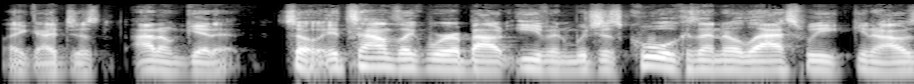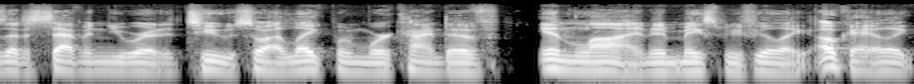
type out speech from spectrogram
Like I just I don't get it. So it sounds like we're about even, which is cool because I know last week, you know, I was at a seven, you were at a two. So I like when we're kind of in line. It makes me feel like, okay, like,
